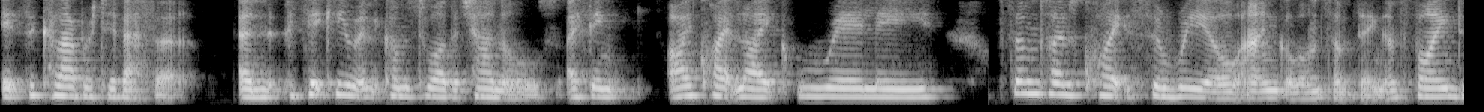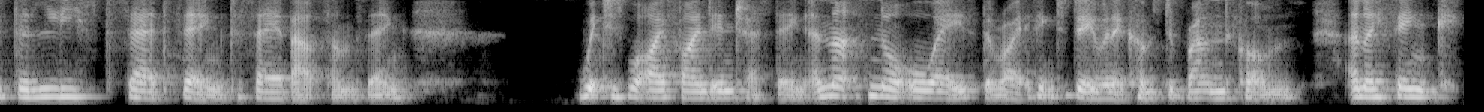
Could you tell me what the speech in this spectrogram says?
it's a collaborative effort. And particularly when it comes to other channels, I think I quite like really sometimes quite surreal angle on something and find the least said thing to say about something which is what I find interesting. And that's not always the right thing to do when it comes to brand comms. And I think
